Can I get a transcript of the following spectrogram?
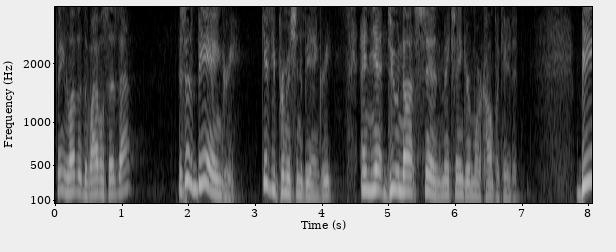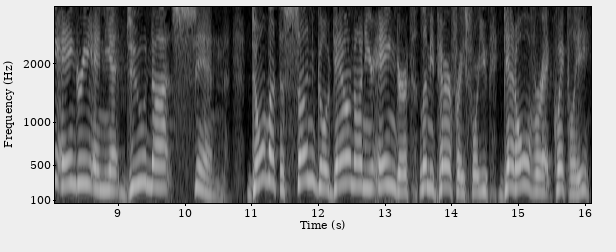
don't you love that the Bible says that? It says be angry. It gives you permission to be angry. And yet do not sin. It makes anger more complicated. Be angry and yet do not sin. Don't let the sun go down on your anger. Let me paraphrase for you get over it quickly.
